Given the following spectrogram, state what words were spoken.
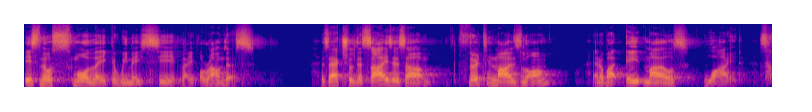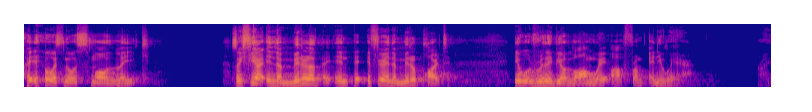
is no small lake that we may see like around us. It's actually the size is um, 13 miles long and about eight miles wide. So it was no small lake. So if you're in the middle of, in, if you're in the middle part, it would really be a long way off from anywhere. Right?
